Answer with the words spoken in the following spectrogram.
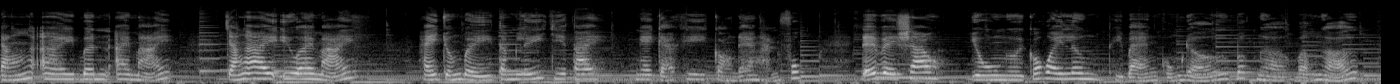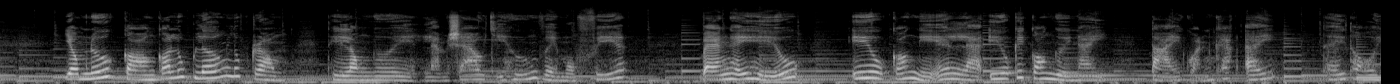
Chẳng ai bên ai mãi, chẳng ai yêu ai mãi. Hãy chuẩn bị tâm lý chia tay, ngay cả khi còn đang hạnh phúc. Để về sau, dù người có quay lưng thì bạn cũng đỡ bất ngờ bỡ ngỡ dòng nước còn có lúc lớn, lúc rồng thì lòng người làm sao chỉ hướng về một phía? Bạn hãy hiểu, yêu có nghĩa là yêu cái con người này tại khoảnh khắc ấy. Thế thôi.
